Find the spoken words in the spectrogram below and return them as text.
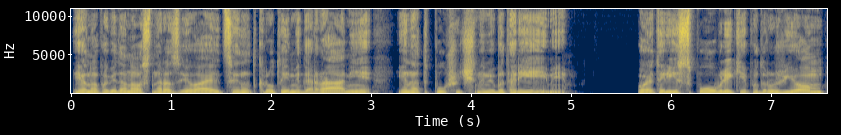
и оно победоносно развивается и над крутыми горами, и над пушечными батареями. У этой республики под ружьем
